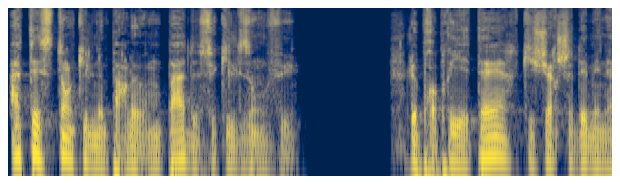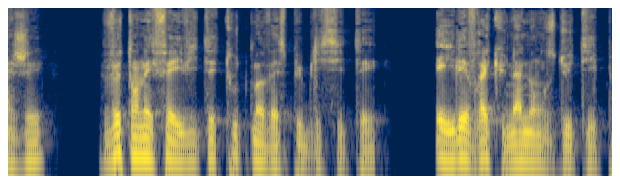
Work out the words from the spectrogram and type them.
attestant qu'ils ne parleront pas de ce qu'ils ont vu. Le propriétaire, qui cherche à déménager, veut en effet éviter toute mauvaise publicité, et il est vrai qu'une annonce du type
